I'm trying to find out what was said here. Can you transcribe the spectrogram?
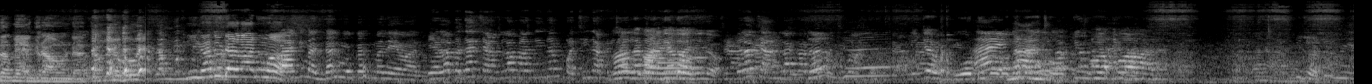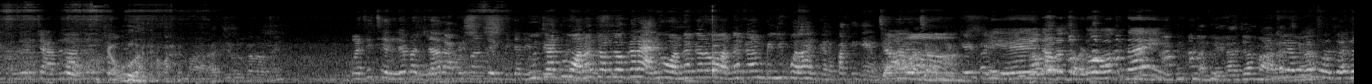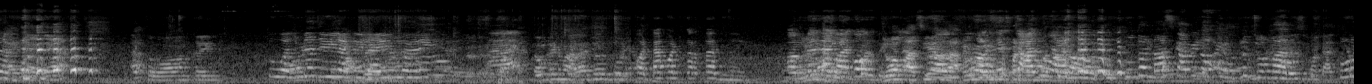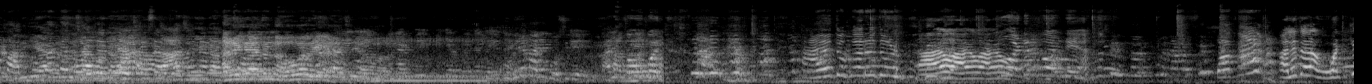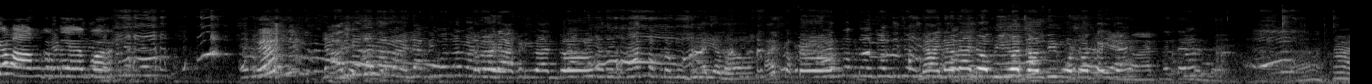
મસ્ત બેકગ્રાઉન્ડ નીના જ ઉડાડવાનું બાકી બધા ફોકસમાં લેવાનું. પેલા બધા ચાંદલા બાંધી દો પછી ચાંદલા બાંધી દો. પેલા ચાંદલા કરો પછી છેલ્લે બધા રાખડી ગુજરાત તું ઓનો ચમલો કરે હારી ઓનો કરો ઓનો કામ પેલી પોલાન કરે પતી ગયા તું વજુડા જેવી લાગી લાવી મારી. ફટાફટ કરતા જ નહીં. અમને પ્રોસેસ ચાલુ આવો. તું તો નસ કાપી નાખે એટલું જોર મારું છું બકા. થોડું મારું અરે ગયા તો નવો લઈ ગયા છે મારી કોશી આયો તો કરો થોડું આયો આયો આયો. ઓર્ડર કોણ દે અલે તારા હોઠ કેમ આમ કર દે પર એ રાખડી બાંધો હાથ પકડો હાથ પકડો જલ્દી જલ્દી ના ના ના જલ્દી મોટો થઈ જાય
